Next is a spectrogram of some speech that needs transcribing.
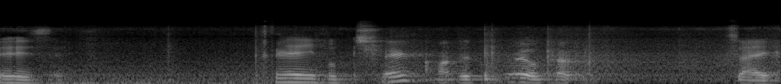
এই যে এই হচ্ছে আমাদের উপরে ওঠার জায়গা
